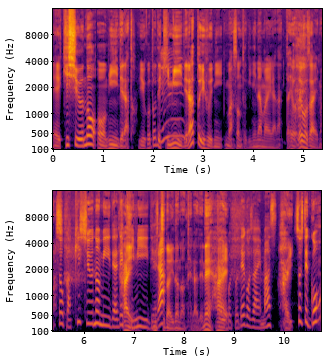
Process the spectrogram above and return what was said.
えー紀州のお三井寺ということでうん君井寺というふうに、まあ、その時に名前がなったようでございます。そうか、紀州の三井寺ではい、君井寺、三つの井戸の寺でね。とはいいうこ。とでございます。はい。そしてご本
